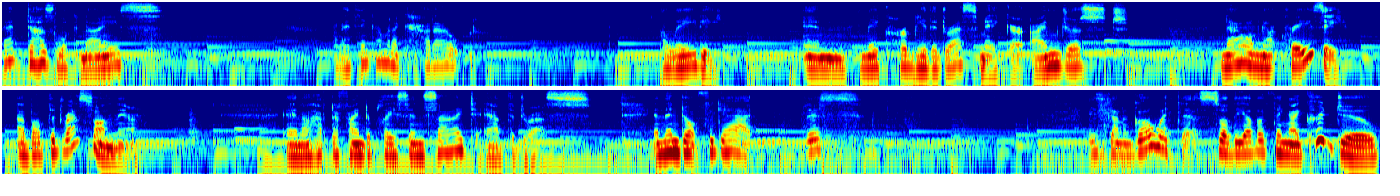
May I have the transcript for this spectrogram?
That does look nice. But I think I'm going to cut out a lady and make her be the dressmaker. I'm just, now I'm not crazy about the dress on there. And I'll have to find a place inside to add the dress. And then don't forget, this is gonna go with this. So the other thing I could do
